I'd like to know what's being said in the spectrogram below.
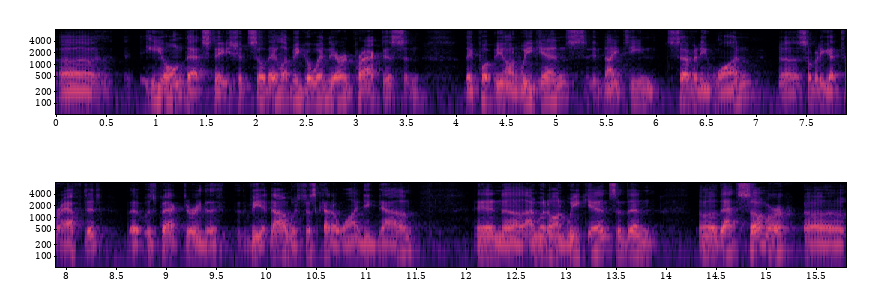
Uh, he owned that station, so they let me go in there and practice, and they put me on weekends in 1971. Uh, somebody got drafted That was back during the, the Vietnam was just kind of winding down, and uh, I went on weekends. And then uh, that summer, uh,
